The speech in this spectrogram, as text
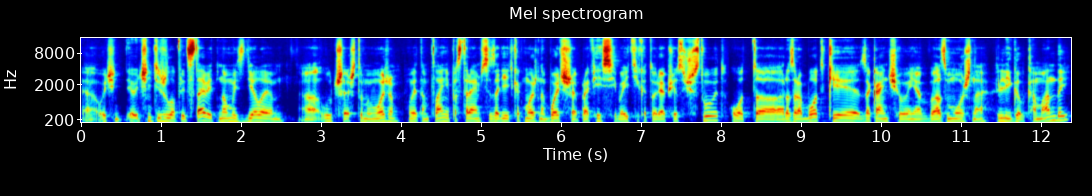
э, очень, очень тяжело представить, но мы сделаем э, лучшее, что мы можем в этом плане, постараемся задеть как можно больше профессий в IT, которые вообще существуют, от э, разработки, заканчивая, возможно, legal командой,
